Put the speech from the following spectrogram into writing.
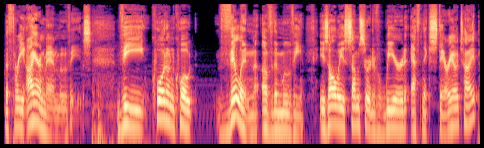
the three Iron Man movies, the quote unquote villain of the movie is always some sort of weird ethnic stereotype.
